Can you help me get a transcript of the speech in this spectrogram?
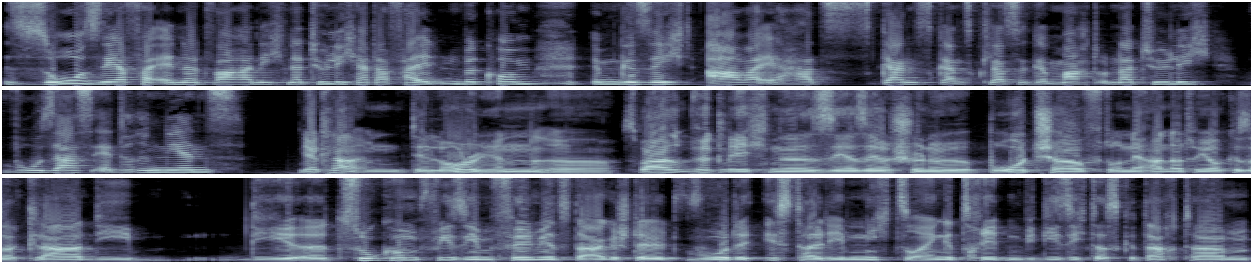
so sehr verändert war er nicht. Natürlich hat er Falten bekommen im Gesicht, aber er hat's ganz, ganz klasse gemacht. Und natürlich, wo saß er drin, Jens? Ja klar, im DeLorean. Äh, es war wirklich eine sehr, sehr schöne Botschaft. Und er hat natürlich auch gesagt, klar, die die äh, Zukunft, wie sie im Film jetzt dargestellt wurde, ist halt eben nicht so eingetreten, wie die sich das gedacht haben.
